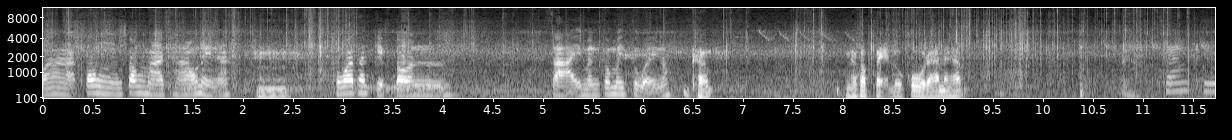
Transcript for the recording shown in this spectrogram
ว่าต้องต้องมาเช้าหน่อยนะ อืมเพราะว่าถ้าเก็บตอนสายมันก็ไม่สวยเนาะครับ แล้วก็แปะโลโก้ร้านนะครับ thank you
